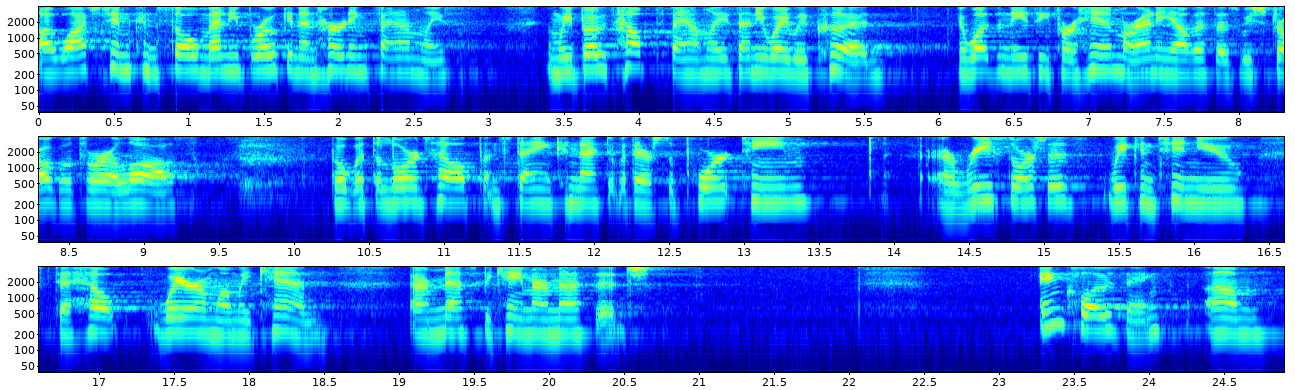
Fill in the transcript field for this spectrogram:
I watched him console many broken and hurting families, and we both helped families any way we could. It wasn't easy for him or any of us as we struggled through our loss. But with the Lord's help and staying connected with our support team, our resources. We continue to help where and when we can. Our mess became our message. In closing, um,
